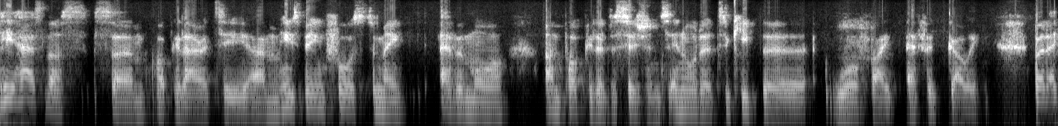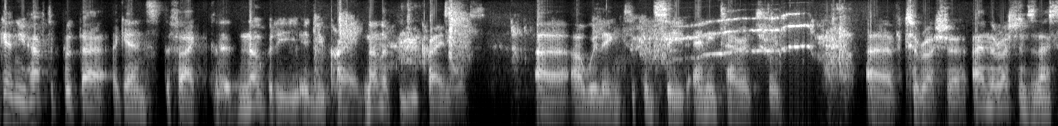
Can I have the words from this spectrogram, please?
He has lost some popularity. Um, he's being forced to make ever more unpopular decisions in order to keep the war fight effort going. But again, you have to put that against the fact that nobody in Ukraine, none of the Ukrainians, uh, are willing to concede any territory. Uh, to Russia, and the Russians, that's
